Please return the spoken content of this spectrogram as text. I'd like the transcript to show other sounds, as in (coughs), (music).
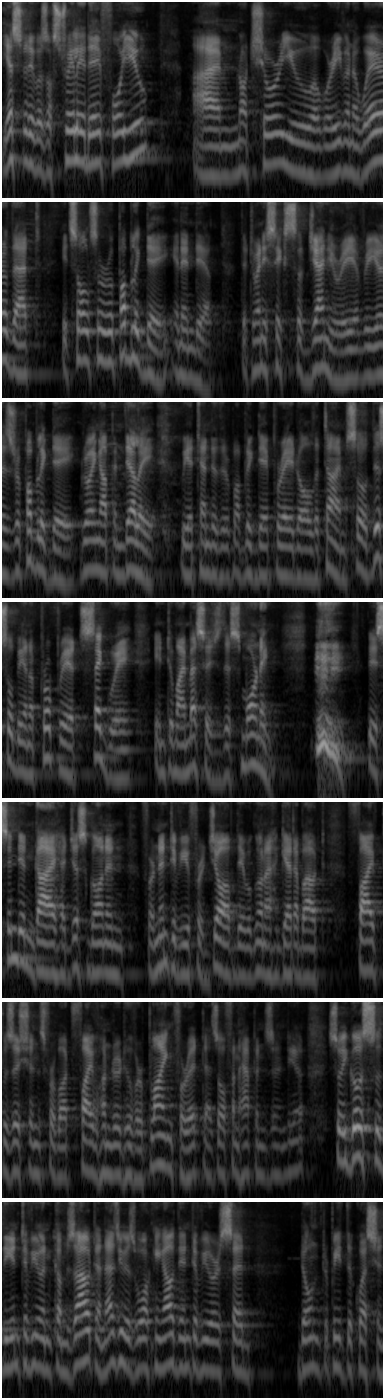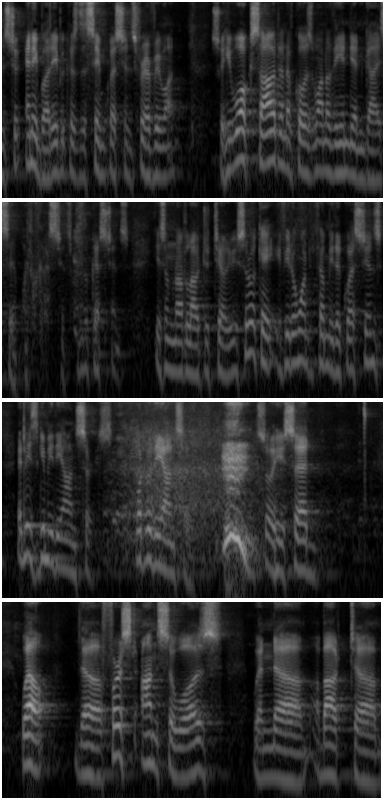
Yesterday was Australia Day for you. I'm not sure you uh, were even aware that it's also Republic Day in India. The 26th of January every year is Republic Day. Growing up in Delhi, we attended the Republic Day parade all the time. So this will be an appropriate segue into my message this morning. (clears throat) this Indian guy had just gone in for an interview for a job. They were going to get about five positions for about 500 who were applying for it, as often happens in India. So he goes through the interview and comes out, and as he was walking out, the interviewer said, Don't repeat the questions to anybody because the same questions for everyone. So he walks out, and of course, one of the Indian guys said, What are the questions? What are the questions? He said, I'm not allowed to tell you. He said, Okay, if you don't want to tell me the questions, at least give me the answers. what were the answers? (clears throat) so he said, Well, the first answer was when uh, about uh,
